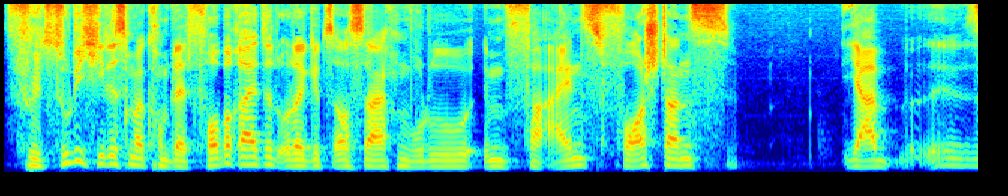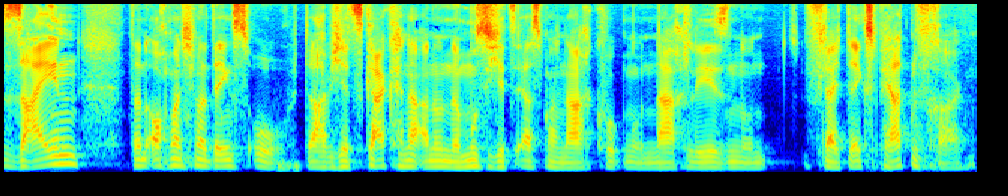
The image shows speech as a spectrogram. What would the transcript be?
Fühlst du dich jedes Mal komplett vorbereitet oder gibt es auch Sachen, wo du im Vereinsvorstands ja, sein dann auch manchmal denkst, oh, da habe ich jetzt gar keine Ahnung, da muss ich jetzt erstmal nachgucken und nachlesen und vielleicht Experten fragen?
